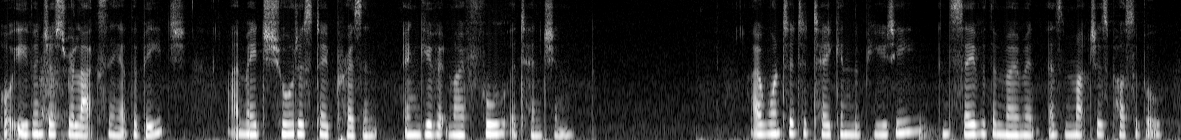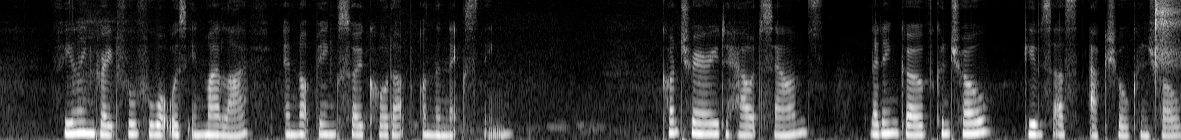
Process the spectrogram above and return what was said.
or even just relaxing at the beach, I made sure to stay present and give it my full attention. I wanted to take in the beauty and savor the moment as much as possible, feeling grateful for what was in my life and not being so caught up on the next thing. Contrary to how it sounds, letting go of control gives us actual control.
